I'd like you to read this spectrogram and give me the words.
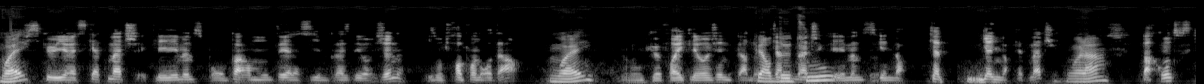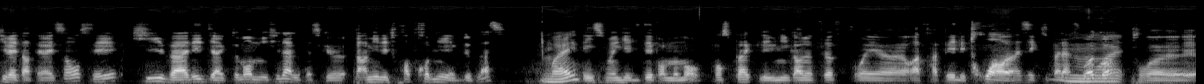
Ouais, Puisqu'il reste quatre matchs et que les Elements pourront pas remonter à la sixième place des Origins. Ils ont trois points de retard. ouais, Donc il faudrait que les Origins perdent Perdent leurs de quatre matchs et que les Elements gagnent leurs gagnent leurs quatre matchs. voilà. Par contre, ce qui va être intéressant, c'est qui va aller directement en demi-finale. Parce que parmi les trois premiers, il y a que deux places. Ouais. Et ils sont à égalité pour le moment. Je pense pas que les Unicorn of Love pourraient euh, rattraper les trois euh, équipes à la fois, quoi, Ouais. pour euh,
